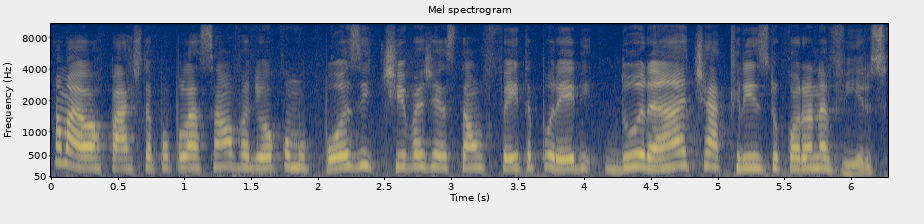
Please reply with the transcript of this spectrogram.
a maior parte da população avaliou como positiva a gestão feita por ele durante a crise do coronavírus.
